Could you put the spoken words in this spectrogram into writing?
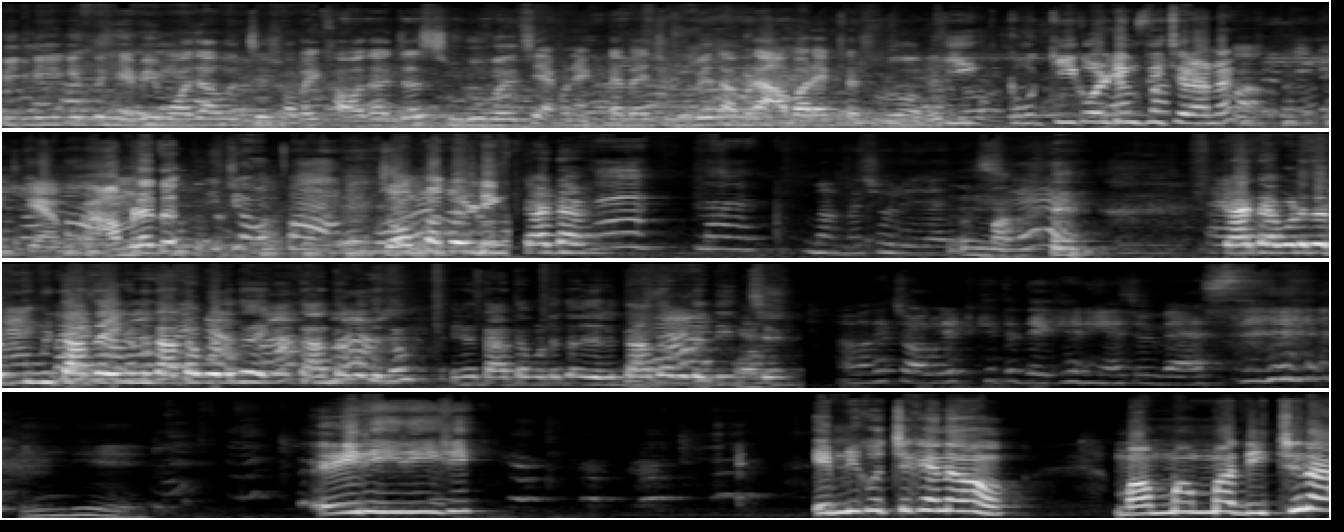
পিকনিকে কিন্তু হেভি মজা হচ্ছে সবাই খাওয়া দাওয়া জাস্ট শুরু হয়েছে এখন একটা ব্যাচ উঠবে তারপরে আবার একটা শুরু হবে। কি কি কোল্ড ড্রিঙ্কস দিচ্ছে না ক্যাম্প আমরা তো চম্পা। কোল্ড ড্রিঙ্ক টাটা। মামা চলে যাচ্ছে। টাটা বলে দাও তুমি তাতা এখানে তাতা বলে দাও এখানে তাতা বলে দাও এখানে তাতা বলে দাও এখানে তাতা বলে দিচ্ছে। আমাকে চকলেট খেতে দেখে নিয়েছে ব্যাস। এই রে। এই রে, এমনি করছে কেন? মাম মাম্মা দিচ্ছে না?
